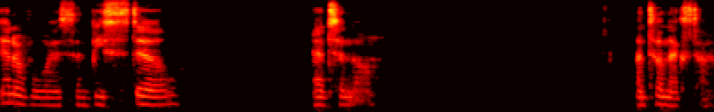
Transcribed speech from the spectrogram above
inner voice and be still and to know. Until next time.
